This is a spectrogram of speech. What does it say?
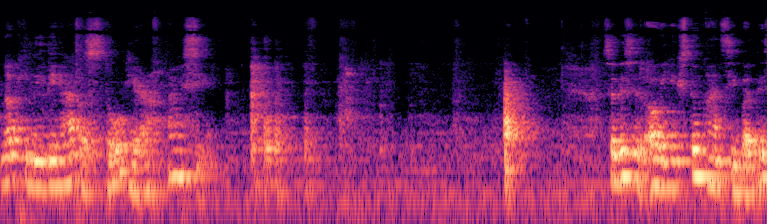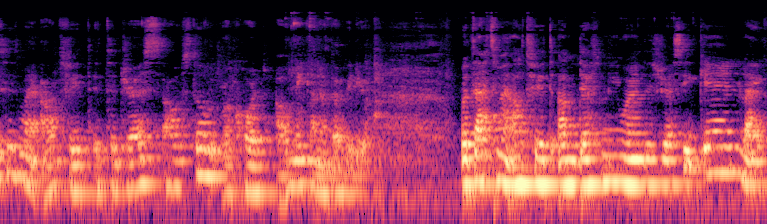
luckily they have a stove here. Let me see. So this is oh you still can't see but this is my outfit. It's a dress. I'll still record. I'll make another video. But that's my outfit. I'm definitely wearing this dress again. Like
